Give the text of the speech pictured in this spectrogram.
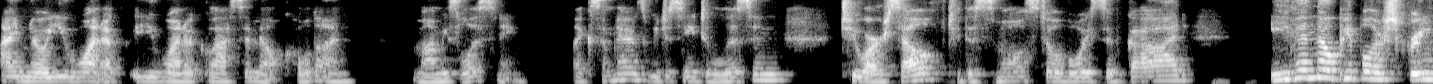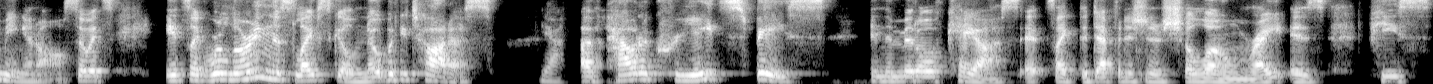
I know you want a you want a glass of milk. Hold on, mommy's listening." Like sometimes we just need to listen to ourselves, to the small, still voice of God, even though people are screaming and all. So it's it's like we're learning this life skill nobody taught us. Yeah. Of how to create space in the middle of chaos. It's like the definition of shalom, right? Is peace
